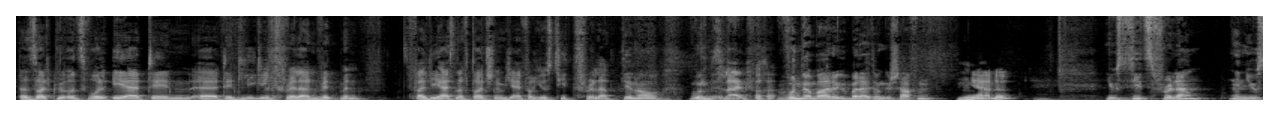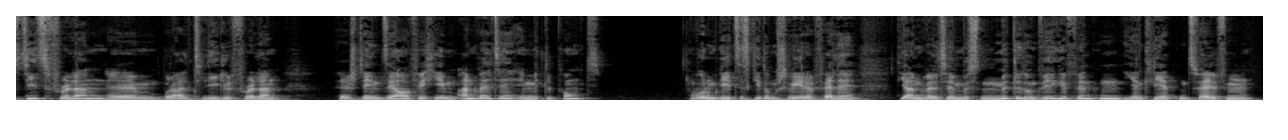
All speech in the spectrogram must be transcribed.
Dann sollten wir uns wohl eher den, äh, den Legal-Thrillern widmen. Weil die heißen auf Deutsch nämlich einfach Justiz-Thriller. Genau. Wund ein einfacher. Wunderbare Überleitung geschaffen. Ja, ne? Justiz-Thriller. In Justiz-Thrillern ähm, oder halt Legal-Thrillern äh, stehen sehr häufig eben Anwälte im Mittelpunkt. Worum geht's? Es geht um schwere Fälle. Die Anwälte müssen Mittel und Wege finden, ihren Klienten zu helfen.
